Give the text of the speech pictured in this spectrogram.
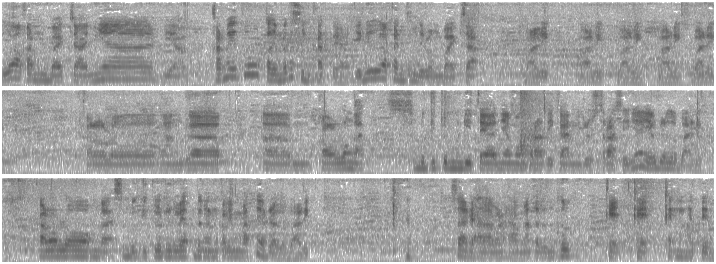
lo akan bacanya dia karena itu kalimatnya singkat ya jadi lo akan cenderung baca balik balik balik balik balik. Kalau lo nganggap em, kalau lo nggak sebegitu mendetailnya memperhatikan ilustrasinya ya udah lo balik. Kalau lo nggak sebegitu relate dengan kalimatnya udah lo balik. Terus ada halaman-halaman tertentu kayak kayak kayak ingetin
